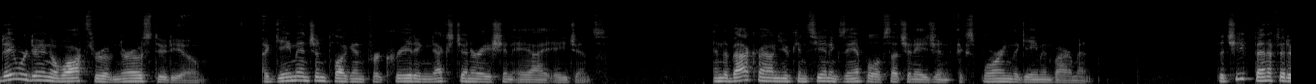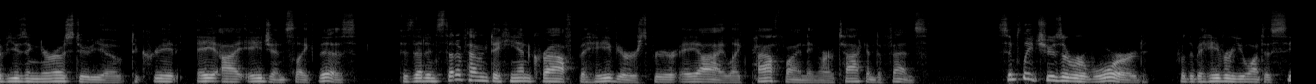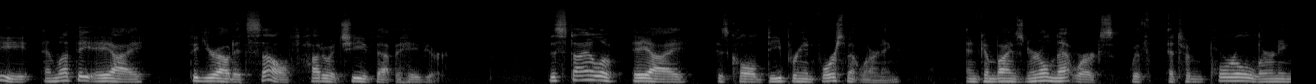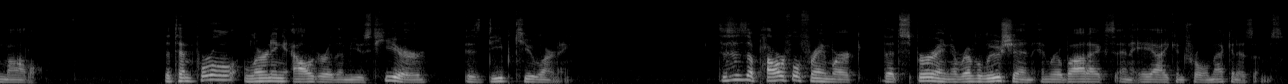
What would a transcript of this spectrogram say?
Today we're doing a walkthrough of NeuroStudio, a game engine plugin for creating next generation AI agents. In the background you can see an example of such an agent exploring the game environment. The chief benefit of using NeuroStudio to create AI agents like this is that instead of having to handcraft behaviors for your AI like pathfinding or attack and defense, simply choose a reward for the behavior you want to see and let the AI figure out itself how to achieve that behavior. This style of AI is called deep reinforcement learning and combines neural networks with a temporal learning model. The temporal learning algorithm used here is deep Q-learning. This is a powerful framework that's spurring a revolution in robotics and AI control mechanisms.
